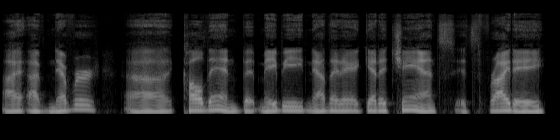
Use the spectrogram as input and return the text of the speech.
I, I've never uh, called in, but maybe now that I get a chance, it's Friday,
